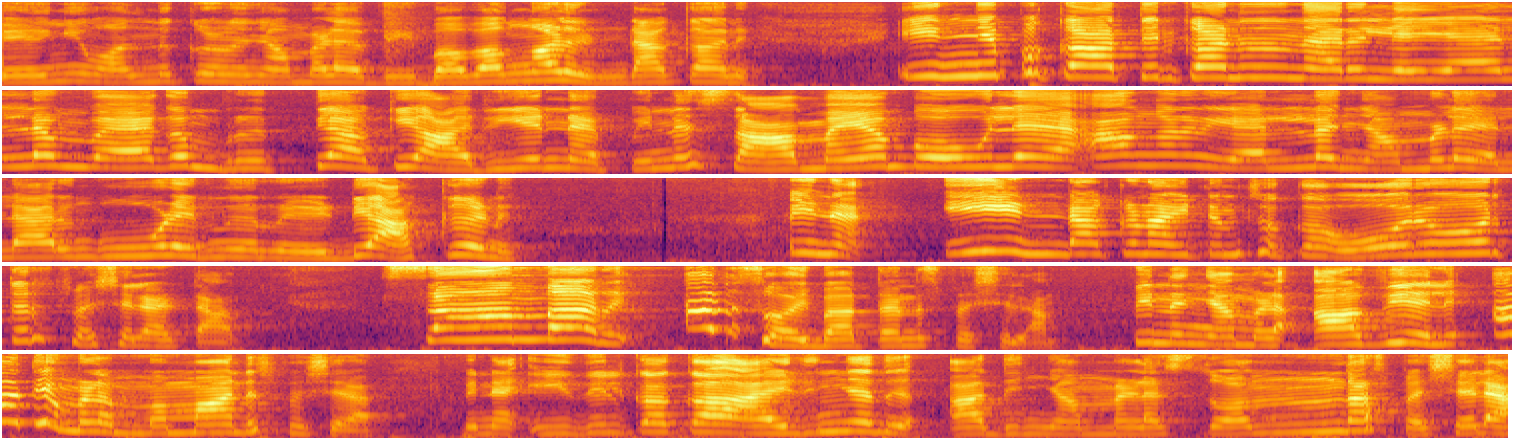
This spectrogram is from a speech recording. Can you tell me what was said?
വേങ്ങി വന്നിക്കണം നമ്മളെ വിഭവങ്ങൾ ഉണ്ടാക്കാൻ ഇനിയിപ്പോൾ കാത്തിരിക്കാനൊന്നും നേരമില്ല എല്ലാം വേഗം വൃത്തിയാക്കി അരിയന്നെ. പിന്നെ സമയം പോവില്ലേ അങ്ങനെ എല്ലാം നമ്മൾ എല്ലാവരും കൂടെ ഇരുന്ന് റെഡി ആക്കുകയാണ് പിന്നെ ഈ ഉണ്ടാക്കുന്ന ഐറ്റംസ് ഒക്കെ ഓരോരുത്തർ സ്പെഷ്യലാട്ടാ സാമ്പാർ അത് സോയ്ബാത്താന്റെ സ്പെഷ്യലാണ് പിന്നെ നമ്മൾ അവിയൽ അത് നമ്മളെ അമ്മമാന്റെ സ്പെഷ്യലാണ് പിന്നെ ഇതിൽക്കൊക്കെ അരിഞ്ഞത് അത് നമ്മളെ സ്വന്തം സ്പെഷ്യലാ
